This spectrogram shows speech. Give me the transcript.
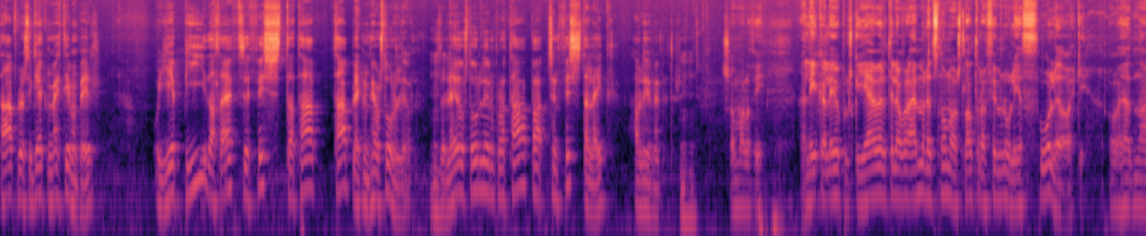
taplust í gegnum eitt tímabil og ég býð alltaf eftir fyrsta tap, tapleiknum hjá stórulegunum mm -hmm. leið og stórulegunum búin að tapa sinn fyrsta leik þá lífum við betur Sammála því. En líka Leopold, sko, ég hef verið til að fara Emirates núna og slátra 5-0, ég þólið þá ekki. Og hérna,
